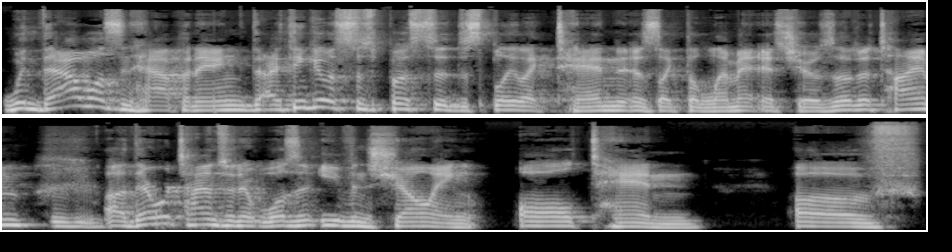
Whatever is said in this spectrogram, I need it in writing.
when that wasn't happening, I think it was supposed to display like 10 as like the limit it shows at a time. Mhm. Uh, there were times when it wasn't even showing all 10 of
